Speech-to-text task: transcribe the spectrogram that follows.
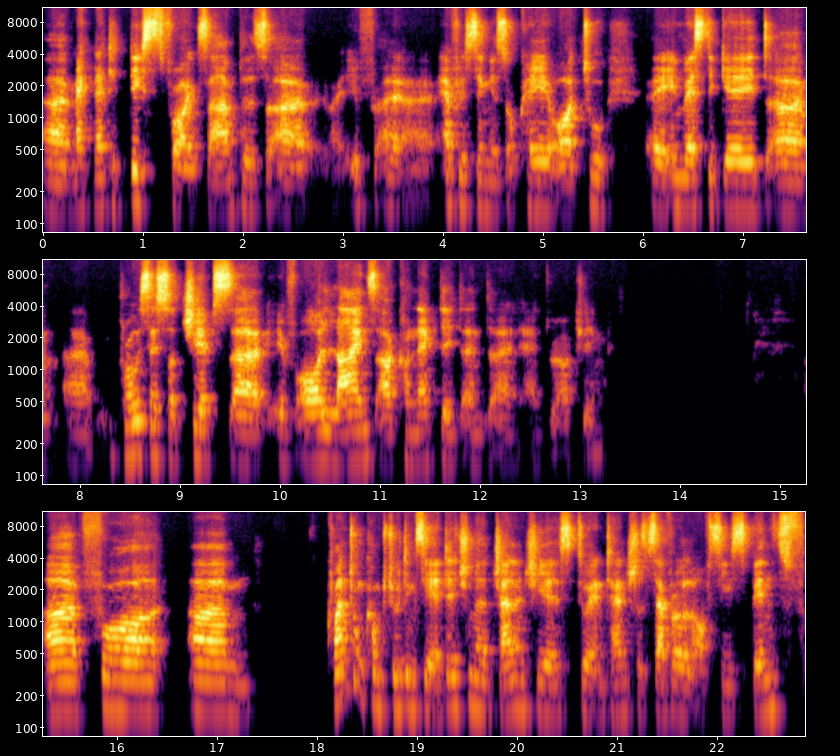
magnetic disks, for example, if everything is okay, or to uh, investigate um, uh, processor chips uh, if all lines are connected and, and working. for um, quantum computing, the additional challenge here is to entangle several of these spins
